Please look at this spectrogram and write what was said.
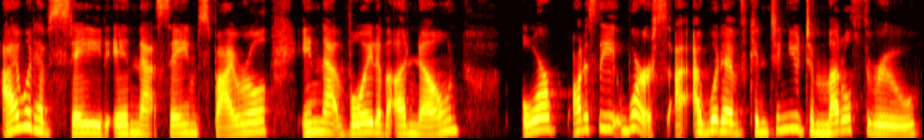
I would have stayed in that same spiral, in that void of unknown, or honestly, worse, I, I would have continued to muddle through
